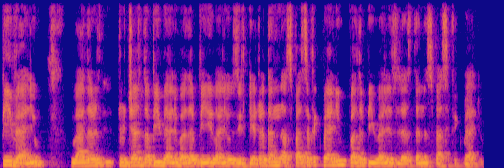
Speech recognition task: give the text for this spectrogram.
p-value whether to judge the p-value whether p-value is greater than a specific value whether p-value is less than a specific value.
